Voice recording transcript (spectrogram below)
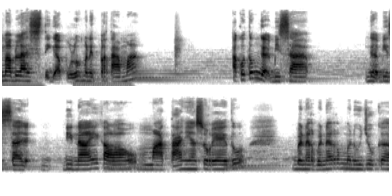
15.30 menit pertama aku tuh nggak bisa nggak bisa deny kalau matanya Surya itu benar-benar menuju ke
